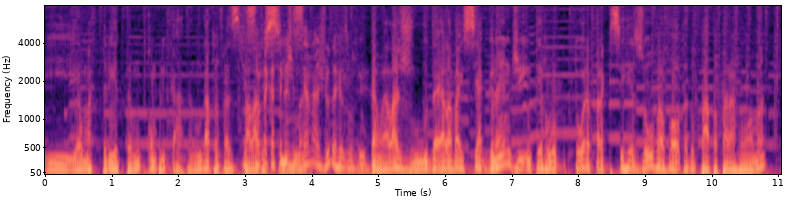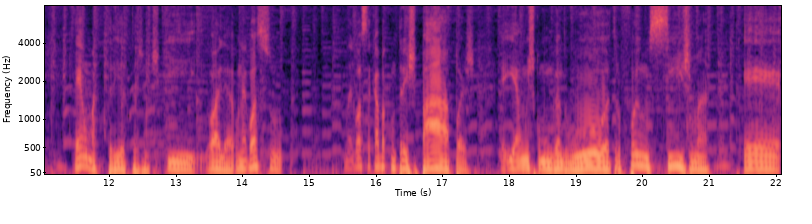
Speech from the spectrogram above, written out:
E é uma treta muito complicada. Não dá para falar Santa do Catarina cisma. de Sena ajuda a resolver. Então, ela ajuda, ela vai ser a grande interlocutora para que se resolva a volta do Papa para Roma. É uma treta, gente, que, olha, o negócio o negócio acaba com três papas e é um excomungando o outro. Foi um cisma, é,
